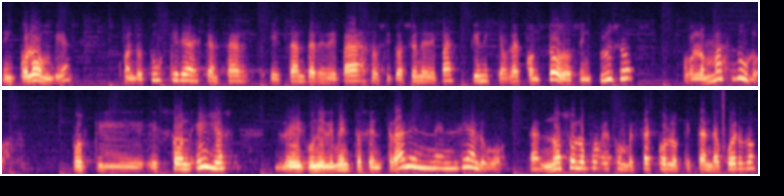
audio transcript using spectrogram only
en Colombia, cuando tú quieres alcanzar estándares de paz o situaciones de paz, tienes que hablar con todos, incluso con los más duros, porque son ellos eh, un elemento central en, el diálogo. No solo puedes conversar con los que están de acuerdo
